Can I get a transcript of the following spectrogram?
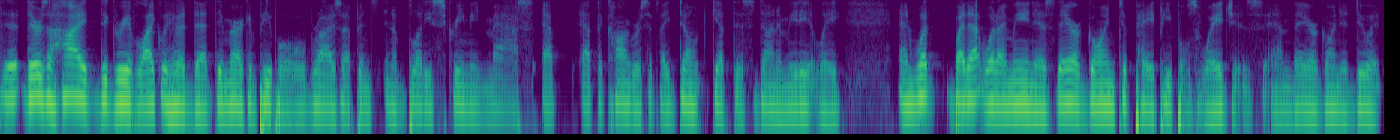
th- there's a high degree of likelihood that the American people will rise up in, in a bloody screaming mass at, at the Congress if they don't get this done immediately. And what by that what I mean is they are going to pay people's wages, and they are going to do it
